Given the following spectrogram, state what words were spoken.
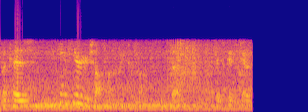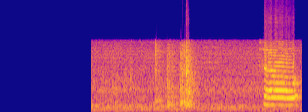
because you can't hear yourself on a microphone. So it's good to. So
